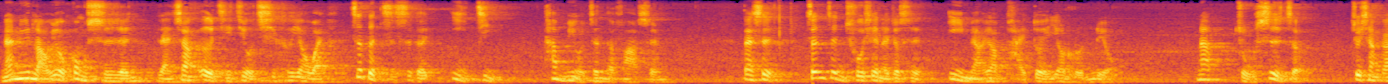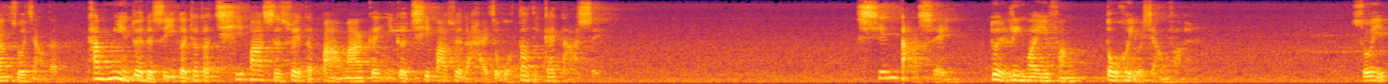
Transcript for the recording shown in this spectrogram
男女老幼共十人染上恶疾，就有七颗药丸。这个只是个意境，它没有真的发生。但是真正出现的就是疫苗要排队要轮流。那主事者就像刚刚所讲的，他面对的是一个叫做七八十岁的爸妈跟一个七八岁的孩子，我到底该打谁？先打谁？对另外一方都会有想法。所以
